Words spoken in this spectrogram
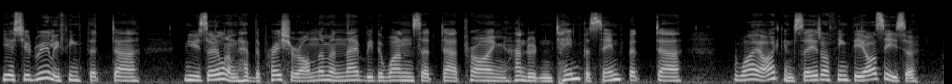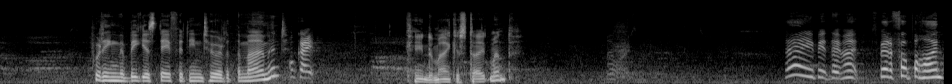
Yes, you'd really think that uh, New Zealand had the pressure on them and they'd be the ones that are trying 110%, but uh, the way I can see it, I think the Aussies are putting the biggest effort into it at the moment. Okay. keen to make a statement. No worries. hey, you bit that, mate. It's about a foot behind.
